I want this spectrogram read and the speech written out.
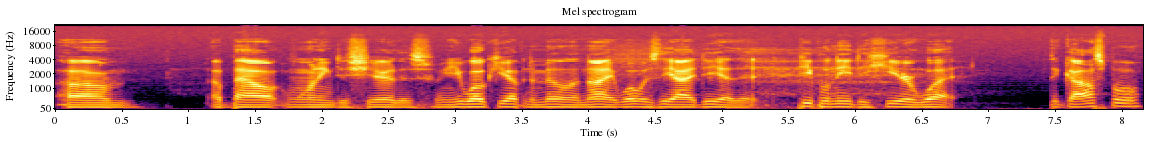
um, about wanting to share this? When He woke you up in the middle of the night, what was the idea that people need to hear? What the gospel?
